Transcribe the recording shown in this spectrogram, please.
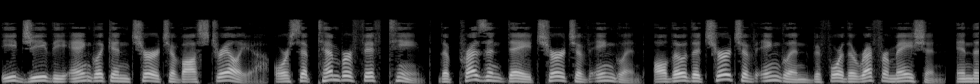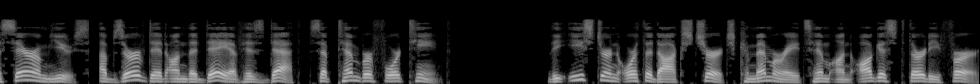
e.g. the Anglican Church of Australia or September 15 the present-day Church of England, although the Church of England before the Reformation, in the Sarum use, observed it on the day of his death, September 14. The Eastern Orthodox Church commemorates him on August 31.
